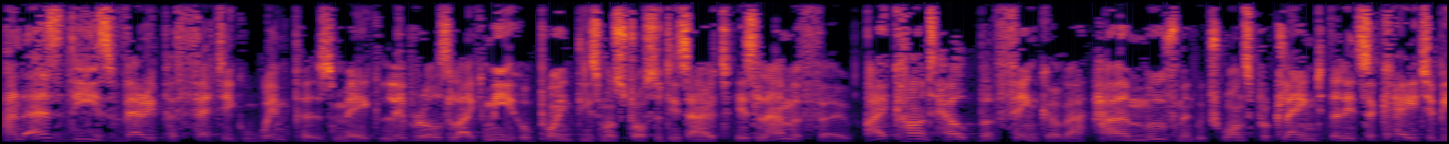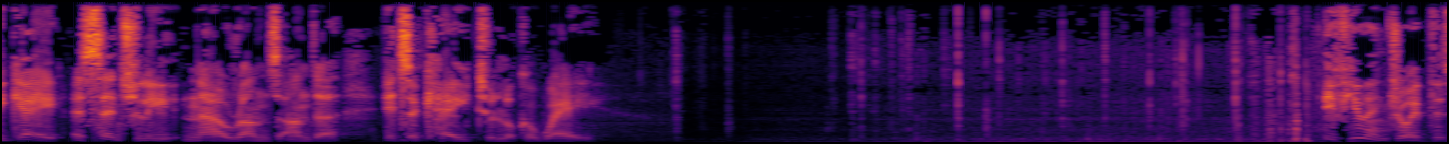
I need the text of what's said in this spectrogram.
And as these very pathetic whimpers make liberals like me who point these monstrosities out Islamophobe, I can't help but think of how a movement which once proclaimed that it's okay to be gay essentially now runs under it's okay to look away. If you enjoyed this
